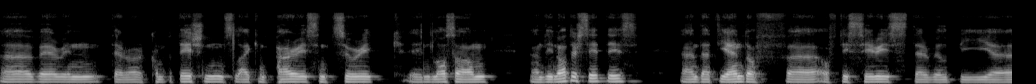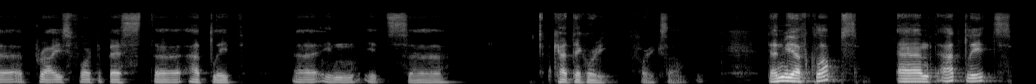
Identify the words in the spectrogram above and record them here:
uh, wherein there are competitions like in Paris, in Zurich, in Lausanne, and in other cities. And at the end of, uh, of this series, there will be a prize for the best athlete in its category for example. Then we have clubs and athletes,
